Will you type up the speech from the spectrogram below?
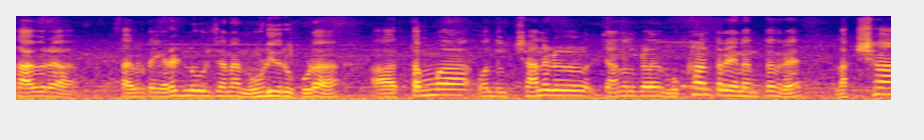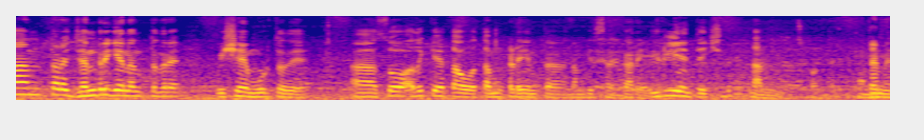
ಸಾವಿರ ಸಾವಿರದ ಎರಡು ನೂರು ಜನ ನೋಡಿದರೂ ಕೂಡ ತಮ್ಮ ಒಂದು ಚಾನಲ್ ಚಾನಲ್ಗಳ ಮುಖಾಂತರ ಏನಂತಂದರೆ ಲಕ್ಷಾಂತರ ಜನರಿಗೆ ಏನಂತಂದರೆ ವಿಷಯ ಮೂಡ್ತದೆ. ಸೊ ಅದಕ್ಕೆ ತಾವು ತಮ್ಮ ಕಡೆಯಿಂದ ನಮಗೆ ಸಹಕಾರ ಇರಲಿ ಅಂತ ಇಚ್ಛಿದ್ರೆ ನಾನು ನೆನೆಸ್ಕೊಳ್ತೇನೆ.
